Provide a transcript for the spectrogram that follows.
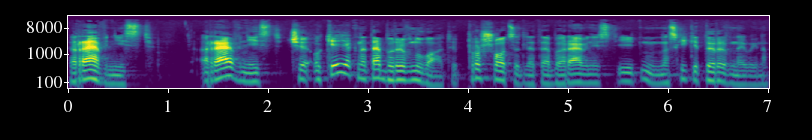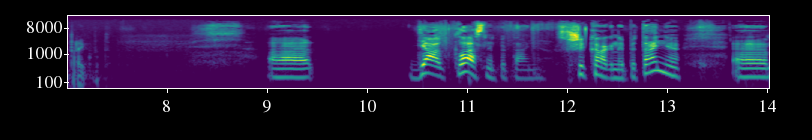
Ревність. Ревність, чи окей, як на тебе ревнувати? Про що це для тебе ревність? І ну, наскільки ти ревнивий, наприклад? Е, Дя, класне питання. Шикарне питання. Е,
